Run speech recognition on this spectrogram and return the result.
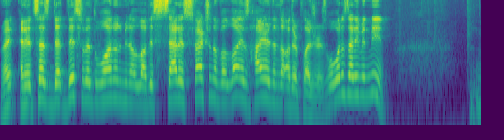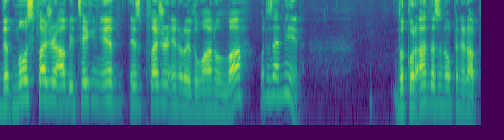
Right? And it says that this Ridwanun min Allah, this satisfaction of Allah is higher than the other pleasures. Well, what does that even mean? The most pleasure I'll be taking in is pleasure in Ridwanullah. What does that mean? The Quran doesn't open it up.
